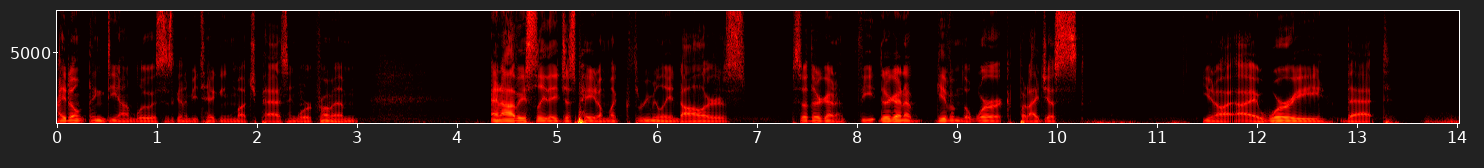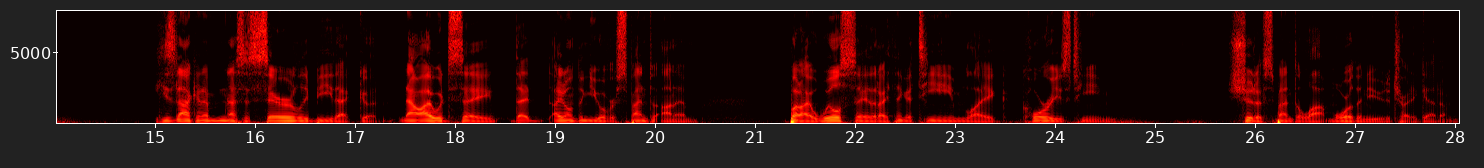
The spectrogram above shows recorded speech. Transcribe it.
I don't think Dion Lewis is going to be taking much passing work from him. And obviously, they just paid him like three million dollars, so they're gonna they're gonna give him the work. But I just, you know, I, I worry that he's not going to necessarily be that good. Now, I would say that I don't think you overspent on him, but I will say that I think a team like Corey's team should have spent a lot more than you to try to get him.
